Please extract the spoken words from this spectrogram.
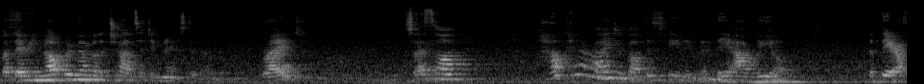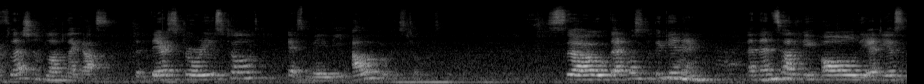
but they may not remember the child sitting next to them, right? So I thought, how can I write about this feeling that they are real, that they are flesh and blood like us, that their story is told as maybe our book is told. So that was the beginning. And then suddenly all the ideas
